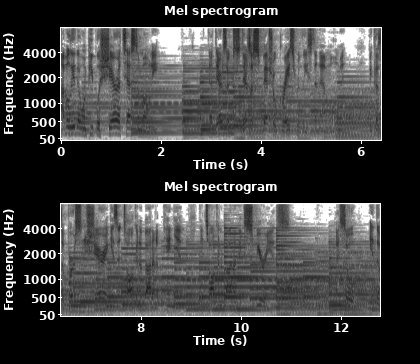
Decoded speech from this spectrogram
I believe that when people share a testimony, that there's a there's a special grace released in that moment because the person sharing isn't talking about an opinion; they're talking about an experience. And so, in the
